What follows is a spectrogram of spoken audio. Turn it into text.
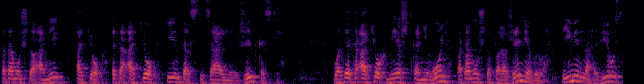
потому что они отек. Это отек интерстициальной жидкости. Вот это отек межтканевой, потому что поражение было именно вирус,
